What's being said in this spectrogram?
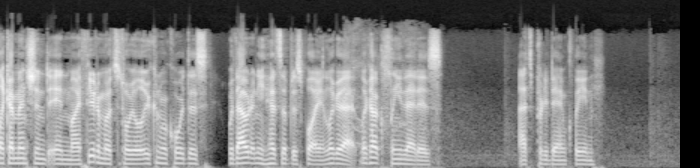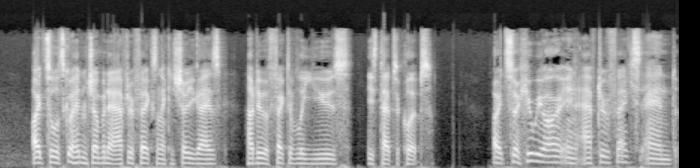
like I mentioned in my theater mode tutorial, you can record this without any heads-up display. And look at that, look how clean that is. That's pretty damn clean. Alright, so let's go ahead and jump into After Effects and I can show you guys how to effectively use these types of clips. Alright, so here we are in After Effects, and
